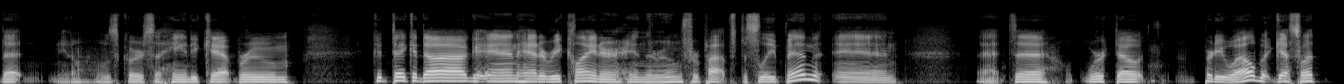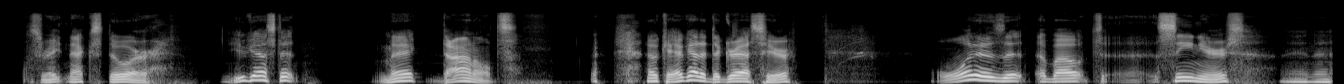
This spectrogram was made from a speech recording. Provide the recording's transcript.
That you know was of course a handicap room. Could take a dog and had a recliner in the room for pops to sleep in. And that uh, worked out pretty well. But guess what it's right next door you guessed it mcdonald's okay i've got to digress here what is it about uh, seniors And uh,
